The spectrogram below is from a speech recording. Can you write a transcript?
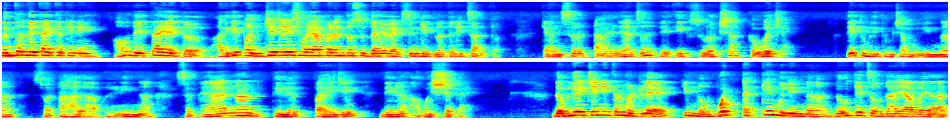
नंतर देता येतं की नाही? अहो देता येतं. अगदी पंचेचाळीस वयापर्यंत सुद्धा हे व्हॅक्सिन घेतलं तरी चालतं. कॅन्सर टाळण्याचं हे एक सुरक्षा कवच आहे. ते तुम्ही तुमच्या मुलींना स्वतःला बहिणींना सगळ्यांना दिलं पाहिजे देणं आवश्यक आहे. डब्ल्यू एच एने तर म्हटलंय की नव्वद टक्के मुलींना नऊ ते चौदा या वयात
